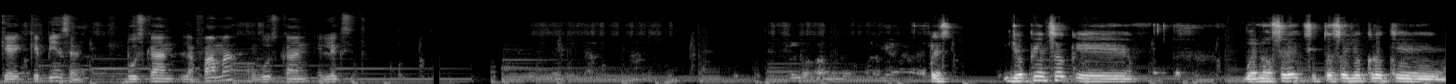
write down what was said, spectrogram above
¿qué, ¿qué piensan? ¿Buscan la fama o buscan el éxito? Pues yo pienso que, bueno, ser exitoso yo creo que,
